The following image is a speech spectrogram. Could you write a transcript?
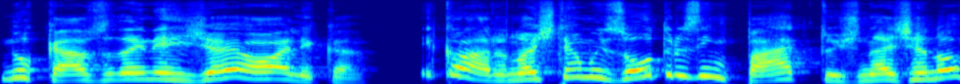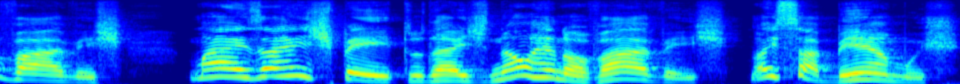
no caso da energia eólica. E, claro, nós temos outros impactos nas renováveis, mas, a respeito das não renováveis, nós sabemos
